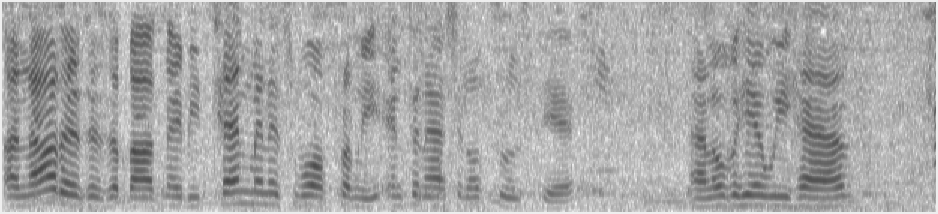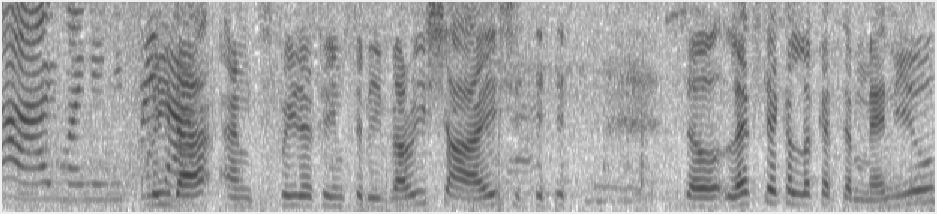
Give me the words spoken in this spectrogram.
Ananda's is about maybe 10 minutes walk from the International Cruise Pier. And over here we have My name is Freda. Freda, and Freda seems to be very shy. so let's take a look at the menu.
